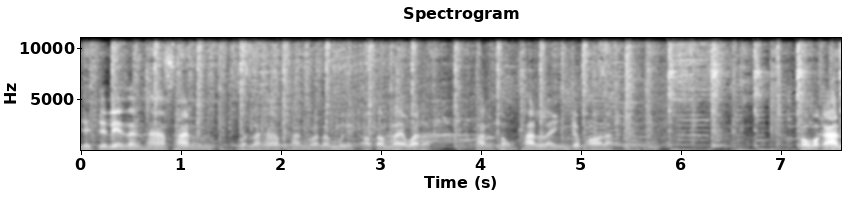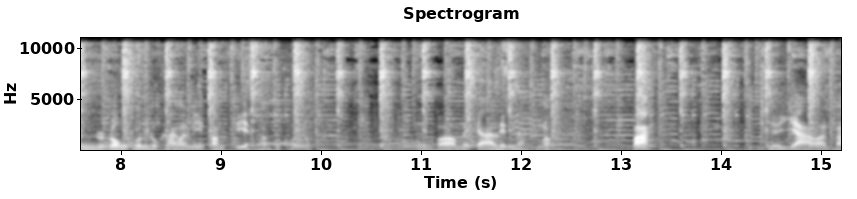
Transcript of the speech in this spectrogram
อยากจะเล่นสักห้าพันวันละห้าพันวันละหมื่นเอากำไรวันละพันสองพันอะไรอย่างนี้ก็พอละเพราะว่าการลงทุนทุกครั้งมันมีความเสี่ยงเนาะทุกคนเนอะผมก็ไม่กล้าเล่นหนักเนาะไปยาวๆกันไป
